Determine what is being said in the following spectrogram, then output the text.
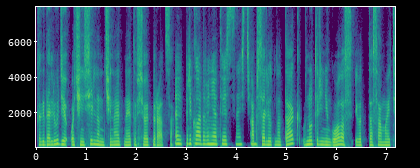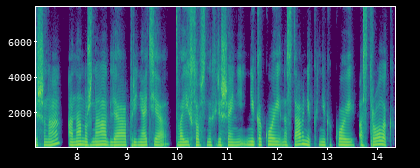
когда люди очень сильно начинают на это все опираться. Это перекладывание ответственности. Абсолютно так. Внутренний голос и вот та самая тишина, она нужна для принятия твоих собственных решений. Никакой наставник, никакой астролог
